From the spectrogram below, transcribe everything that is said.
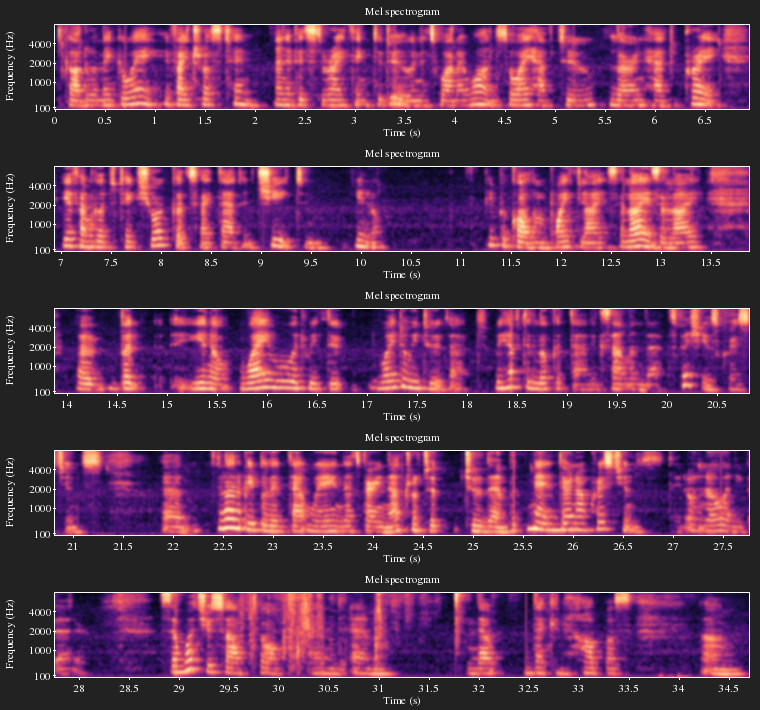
God will make a way if I trust Him and if it's the right thing to do and it's what I want. So I have to learn how to pray. If I'm going to take shortcuts like that and cheat, and you know, people call them white lies, a lie is a lie. Uh, but you know, why would we do? Why do we do that? We have to look at that, examine that, especially as Christians. Um, a lot of people live that way, and that's very natural to, to them. But they're not Christians; they don't know any better. So, what's your self talk, and um, that that can help us um,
